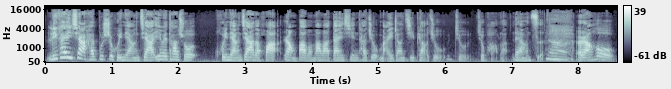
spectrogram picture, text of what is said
离开一下还不是回娘家，因为他说回娘家的话让爸爸妈妈担心，他就买一张机票就就就跑了那样子。嗯，呃然后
